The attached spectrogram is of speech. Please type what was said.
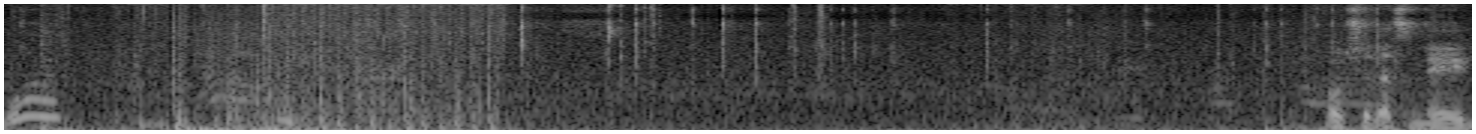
What? Oh shit, that's an aid.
